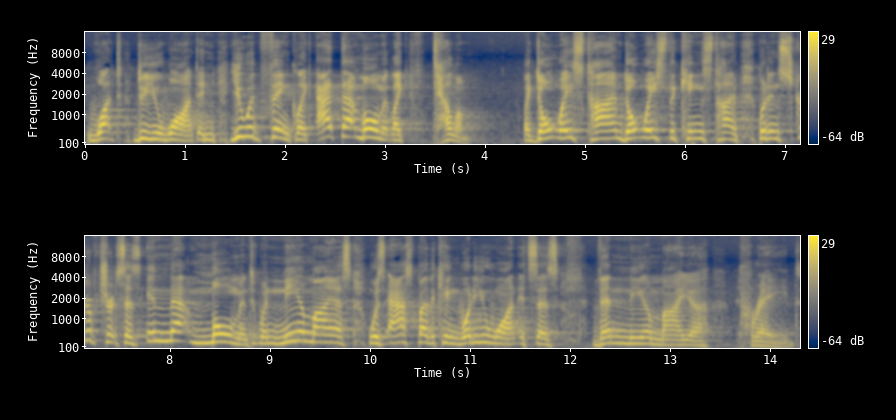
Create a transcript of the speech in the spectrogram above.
What do you want? And you would think, like, at that moment, like, tell him like, don't waste time, don't waste the king's time. But in scripture, it says, in that moment when Nehemiah was asked by the king, What do you want? It says, Then Nehemiah prayed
